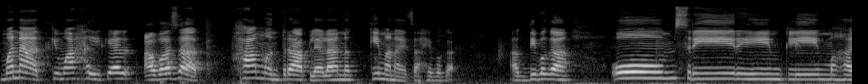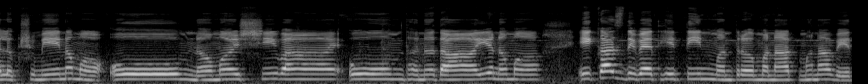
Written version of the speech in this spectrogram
मनात किंवा हलक्या आवाजात हा मंत्र आपल्याला नक्की म्हणायचा आहे बघा. अगदी बघा ओम श्री ह्रीं क्लीं महालक्ष्मे नम। ओम नम शिवाय। ओम धनदाय नम। एकाच दिव्यात हे तीन मंत्र मनात म्हणावेत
